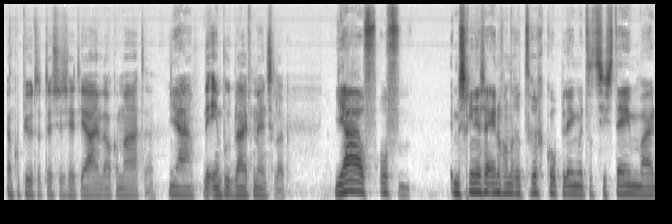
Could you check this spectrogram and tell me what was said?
Een computer tussen zit, ja, in welke mate? ja, De input blijft menselijk. Ja, of, of misschien is er een of andere terugkoppeling met dat systeem waar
